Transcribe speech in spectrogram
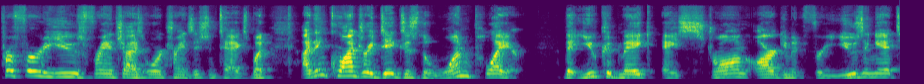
prefer to use franchise or transition tags. But I think Quandre Diggs is the one player that you could make a strong argument for using it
